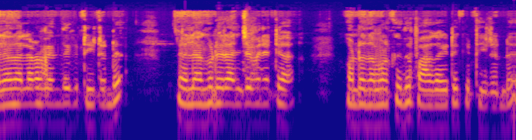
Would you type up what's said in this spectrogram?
എല്ലാം നല്ലോണം വെന്ത് കിട്ടിയിട്ടുണ്ട്. എല്ലാം കൂടി ഒരു അഞ്ച് മിനിറ്റ് കൊണ്ട് നമ്മൾക്ക് ഇത് പാകമായിട്ട് കിട്ടിയിട്ടുണ്ട്.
